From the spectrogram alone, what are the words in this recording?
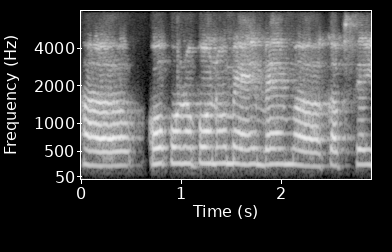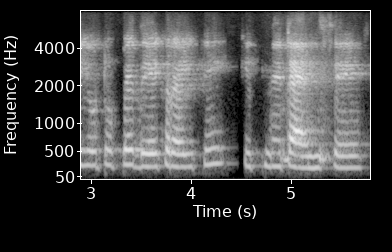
ओ पोनो पोनो मैं मैम कब से यूट्यूब पे देख रही थी? कितने टाइम से?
